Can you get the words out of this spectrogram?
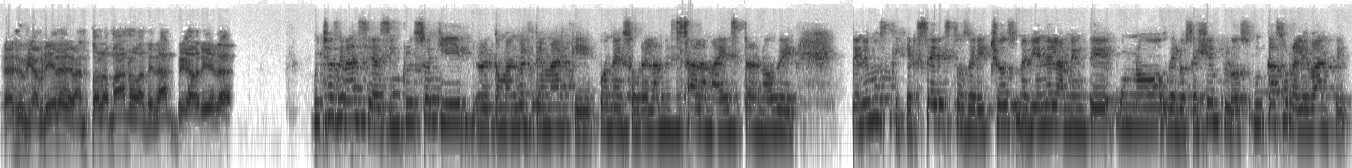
Gracias, Gabriela. Levantó la mano. Adelante, Gabriela. Muchas gracias. Incluso aquí retomando el tema que pone sobre la mesa la maestra, ¿no? De tenemos que ejercer estos derechos, me viene a la mente uno de los ejemplos, un caso relevante.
